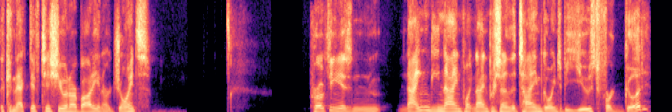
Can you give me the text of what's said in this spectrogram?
the connective tissue in our body and our joints. Protein is 99.9% of the time going to be used for good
